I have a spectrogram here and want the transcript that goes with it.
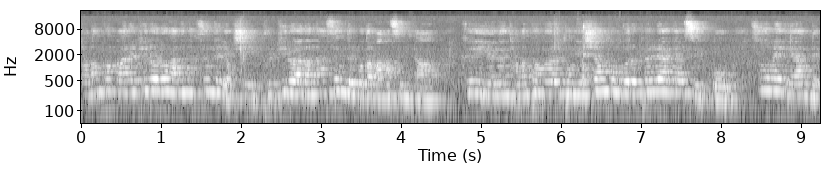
단원 평가를 필요로 하는 학생들 역시 불필요하다는 학생들보다 많았습니다. 그 이유는 단원 평가를 통해 시험 공부를 편리하게 할 수 있고 수업에 대한 내,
